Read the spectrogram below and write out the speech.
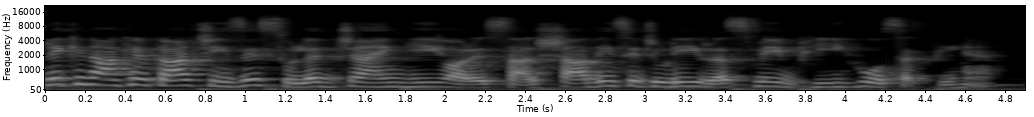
लेकिन आखिरकार चीज़ें सुलझ जाएँगी और इस साल शादी से जुड़ी रस्में भी हो सकती हैं।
